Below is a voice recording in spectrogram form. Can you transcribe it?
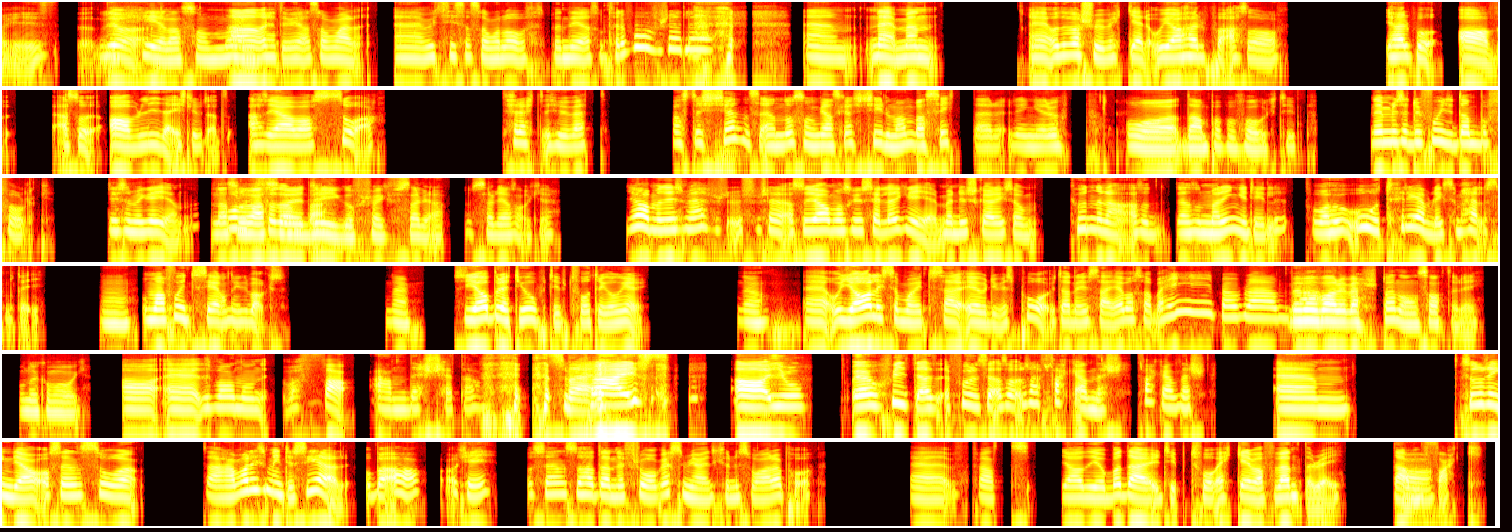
Det var, Hela sommaren. Ja, det hela sommaren. Eh, mitt sista sommarlov spenderade som telefonförsäljare. Ehm, nej men, eh, och det var sju veckor och jag höll på alltså, jag höll på av, alltså, avlida i slutet. Alltså jag var så trött i huvudet. Fast det känns ändå som ganska chill. Man bara sitter, ringer upp och dampar på folk typ. Nej men så, du får inte dampa får Det är som är grejen. Alltså, Folk får alltså är dampa. dryg och försöker sälja, sälja saker. Ja men det är som är för- försäljare. Alltså ja man ska ju sälja grejer men du ska liksom, kunderna, alltså den som man ringer till får vara hur otrevlig som helst mot dig. Mm. Och man får inte säga någonting tillbaks. Nej. Så jag bröt ihop typ två, tre gånger. Ja. Eh, och jag liksom var inte så här överdrivet på utan det är så här, jag bara sa bara hej bla bla bla. Men vad var det värsta någon sa till dig? Om du kommer ihåg. Ja eh, det var någon, vad fan, Anders hette han. Surprise! ja jo. Och jag skiter jag fullständigt, alltså fuck Anders, fuck Anders. Ehm, så då ringde jag och sen så, så här, han var liksom intresserad och bara ja okej. Och sen så hade han en fråga som jag inte kunde svara på. Eh, för att jag hade jobbat där i typ två veckor, vad förväntar du dig? Dumb Ja. fuck.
